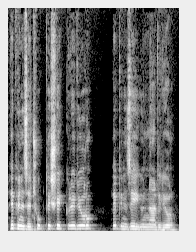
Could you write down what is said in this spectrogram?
Hepinize çok teşekkür ediyorum. Hepinize iyi günler diliyorum.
